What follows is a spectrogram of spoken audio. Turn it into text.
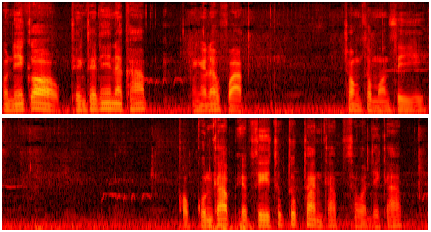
วันนี้ก็เพียงเท่านี้นะครับอย่างไรแล้วฝากช่องสมอนสี ขอบคุณครับ FC ทุกๆท่านครับ สวัสดีครับ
